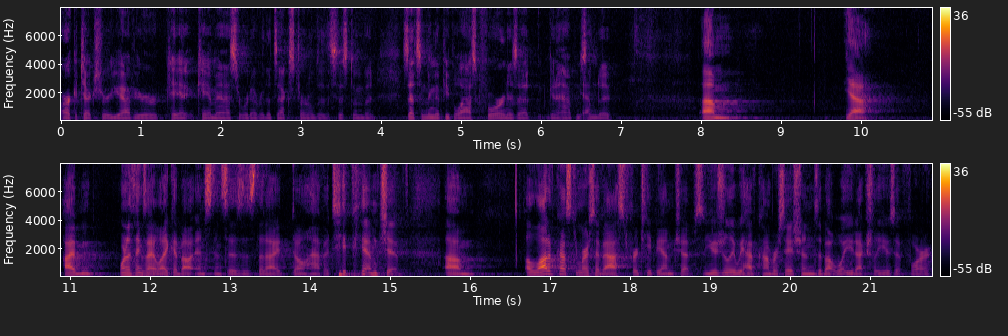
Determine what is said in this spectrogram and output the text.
architecture, you have your K KMS or whatever that's external to the system, but is that something that people ask for, and is that going to happen yeah. someday? Um, yeah, I'm, one of the things I like about instances is that I don't have a TPM chip. Um, a lot of customers have asked for TPM chips. Usually we have conversations about what you'd actually use it for.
